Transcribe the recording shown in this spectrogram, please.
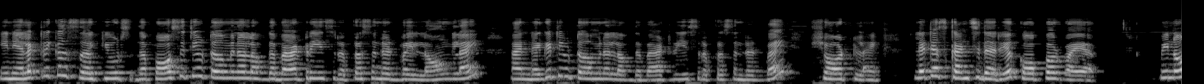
In electrical circuits, the positive terminal of the battery is represented by long line and negative terminal of the battery is represented by short line. Let us consider a copper wire. We know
